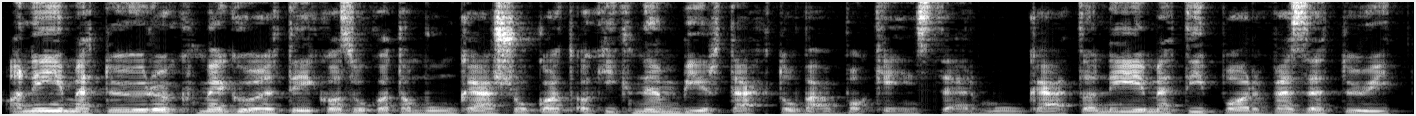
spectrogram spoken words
A német őrök megölték azokat a munkásokat, akik nem bírták tovább a kényszermunkát. A német ipar vezetőit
